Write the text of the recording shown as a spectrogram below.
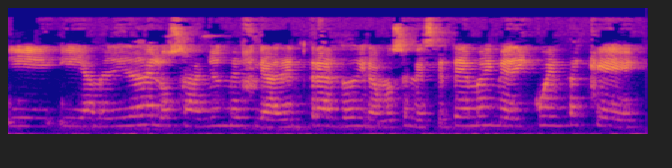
Y, y, a medida de los años me fui adentrando, digamos, en este tema y me di cuenta que,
